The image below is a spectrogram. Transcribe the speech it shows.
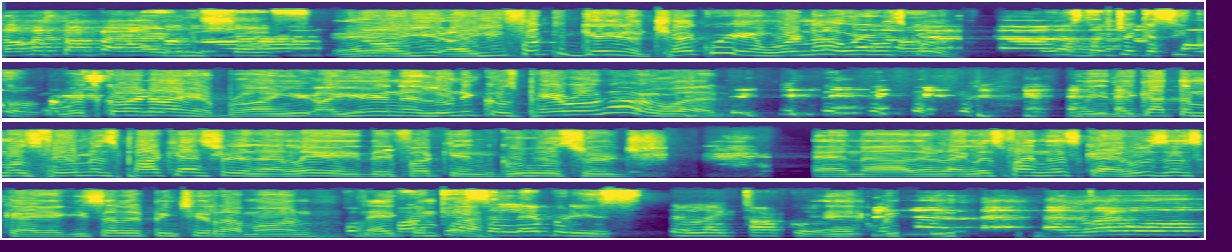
No, no me están pagando Our chef. Hey, No, are you are you fucking getting a check? Wait, and we're not. Wait, what's going? Nada, ¿Dónde está el chequecito? What's going on here, bro? Are you, are you in the El Único's payroll now or what? they, they got the most famous podcaster in LA. They fucking Google search. And uh, they're like, let's find this guy. Who's this guy? Aquí sale el pinche Ramón. Hey, Podcast compa. celebrities that like tacos. Hey, we, A nuevo,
